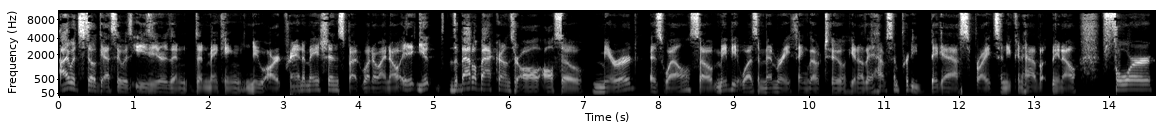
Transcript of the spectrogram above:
I would still guess it was easier than than making new art for animations, but what do I know? It, you, the battle backgrounds are all also mirrored as well, so maybe it was a memory thing though too. You know, they have some pretty big ass sprites, and you can have you know four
